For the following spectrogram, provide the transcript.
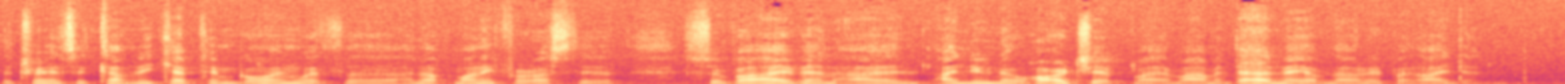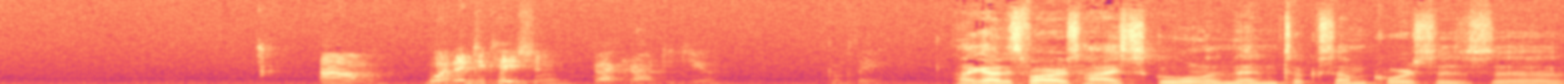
the transit company kept him going with uh, enough money for us to survive, and I I knew no hardship. My mom and dad may have known it, but I didn't. Um, what education background did you complete? I got as far as high school and then took some courses uh,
